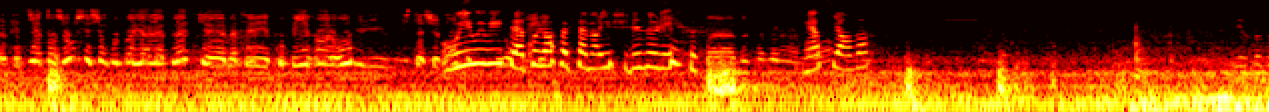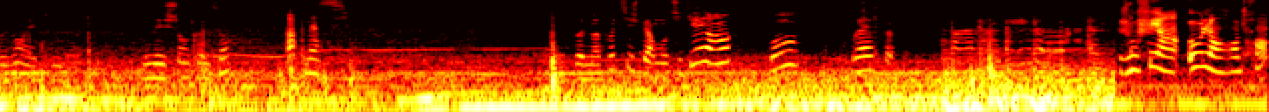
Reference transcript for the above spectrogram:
Euh, Faites-y attention, parce que si on peut pas garder la plaque, euh, bah, il faut payer 20 euros du, du stationnement. Oui, oui, oui, c'est la première fois que ça m'arrive, je suis désolée. Voilà, bonne fin de journée. Au Merci, au revoir. Il n'y a pas besoin d'être méchant comme ça. Ah, merci. C'est pas de ma faute si je perds mon ticket, hein. Oh, bref. Je vous fais un haul en rentrant.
